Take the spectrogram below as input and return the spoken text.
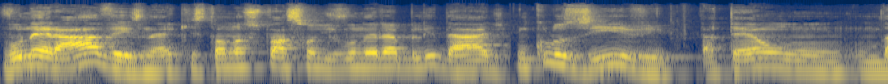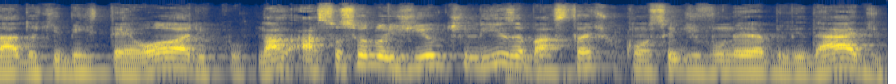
vulneráveis, né, que estão numa situação de vulnerabilidade. Inclusive, até um, um, dado aqui bem teórico, a sociologia utiliza bastante o conceito de vulnerabilidade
